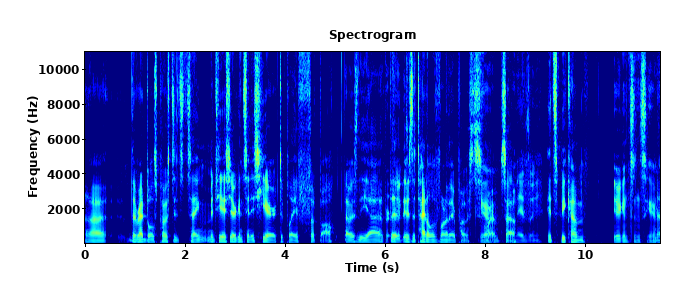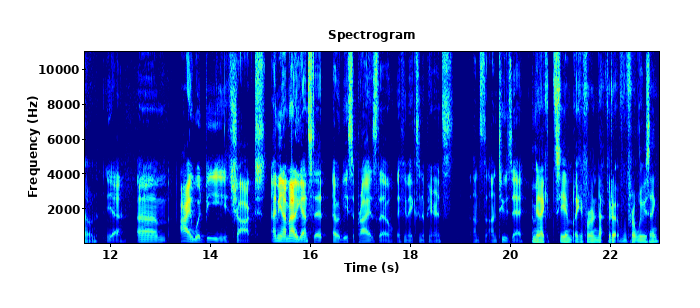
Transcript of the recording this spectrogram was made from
uh, the Red Bulls posted saying Matthias Jurgensen is here to play football. That was the uh, the it was the title of one of their posts Yeah. for him. So Amazing. it's become Jurgensen's here. known. Yeah. Um, I would be shocked. I mean, I'm not against it. I would be surprised though if he makes an appearance on on Tuesday. I mean, I could see him like if we're not, we don't- if we're losing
